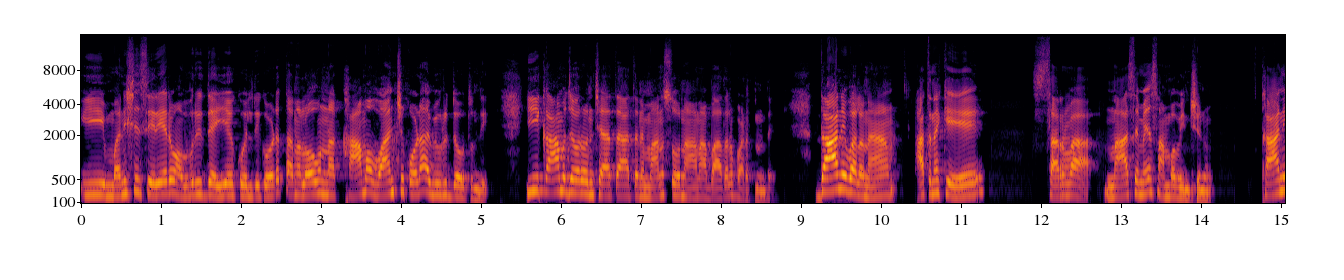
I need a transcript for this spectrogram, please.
ఈ మనిషి శరీరం అభివృద్ధి అయ్యే కొలిది కూడా తనలో ఉన్న కామ వాంఛ కూడా అభివృద్ధి అవుతుంది. ఈ కామ జ్వరం చేత అతని మనసు నానా బాధలు పడుతుంది. దాని వలన అతనికి సర్వ నాశమే సంభవించును. కానీ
